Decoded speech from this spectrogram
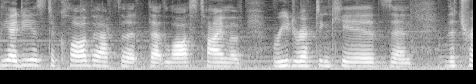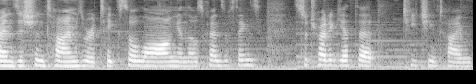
the idea is to claw back that, that lost time of redirecting kids and the transition times where it takes so long and those kinds of things. It's to try to get that teaching time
